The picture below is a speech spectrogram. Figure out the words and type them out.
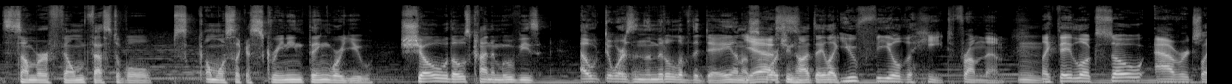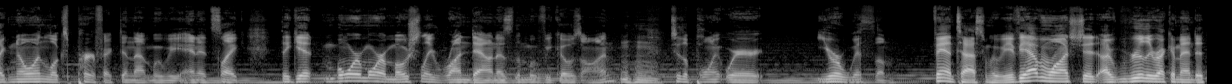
summer film festival, almost like a screening thing where you show those kind of movies outdoors in the middle of the day on a Yes. scorching hot day. Like you feel the heat from them. Mm. Like they look so average, like no one looks perfect in that movie. And it's like they get more and more emotionally run down as the movie goes on Mm-hmm. to the point where you're with them. Fantastic movie. If you haven't watched it, I really recommend it.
